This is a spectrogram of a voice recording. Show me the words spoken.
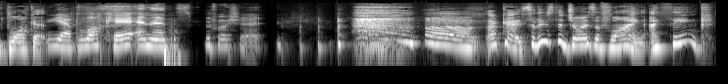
Block it. Yeah, block it and then push it. oh, okay. So these are the joys of flying. I think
